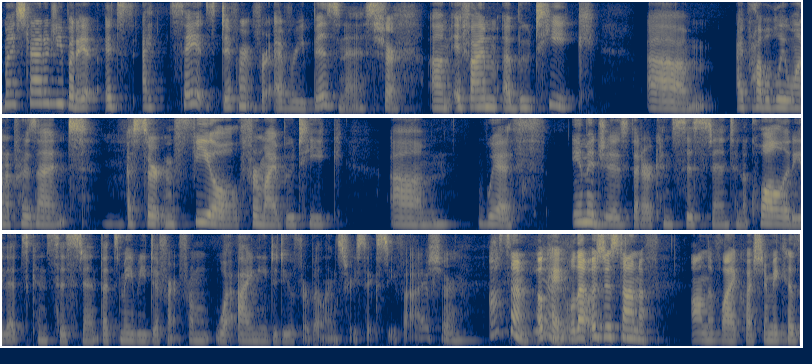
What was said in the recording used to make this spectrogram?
my strategy, but it, it's I'd say it's different for every business. Sure. Um, if I'm a boutique, um, I probably want to present a certain feel for my boutique um, with images that are consistent and a quality that's consistent that's maybe different from what I need to do for Billings 365. Sure. Awesome. Okay. Well, that was just on a on the fly question because,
